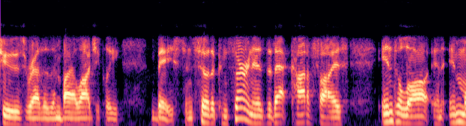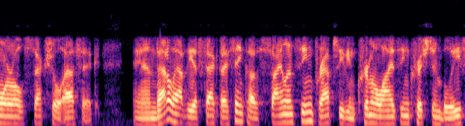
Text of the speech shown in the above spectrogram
choose, rather than biologically based. And so the concern is that that codifies into law an immoral sexual ethic. And that'll have the effect, I think, of silencing, perhaps even criminalizing Christian beliefs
